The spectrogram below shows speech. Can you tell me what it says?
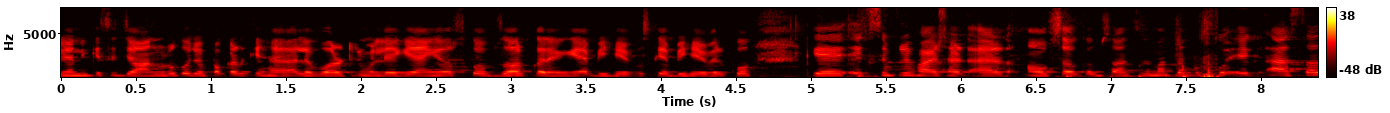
यानी किसी जानवर को जो पकड़ के है लेबोरेटरी में ले आएँगे, उसको ऑब्ज़र्व करेंगे बिहेव उसके बिहेवियर को, कि एक सिंप्लीफाइड सेट ऑफ़ सर्कमस्टांसेस मतलब उसको एक ऐसा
